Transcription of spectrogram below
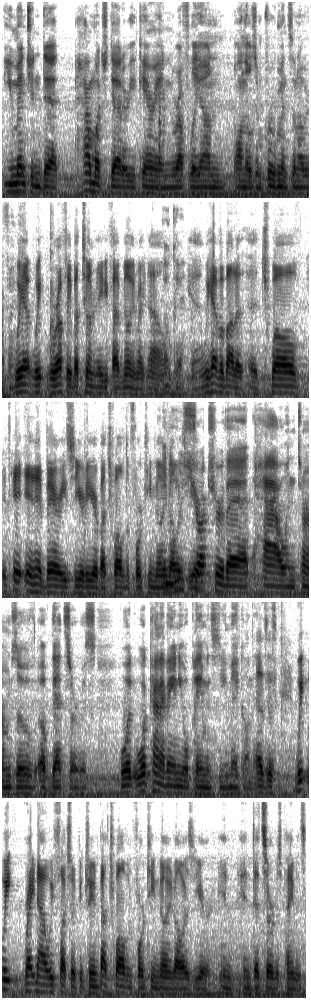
you mentioned debt. How much debt are you carrying roughly on on those improvements and other things? We have, we, we're roughly about 285 million right now. Okay. Yeah, we have about a, a 12, it, it, and it varies year to year, about 12 to 14 million and you dollars a year. structure that how in terms of, of debt service? What what kind of annual payments do you make on that? As is, we, we right now we fluctuate between about 12 and 14 million dollars a year in, in debt service payments.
